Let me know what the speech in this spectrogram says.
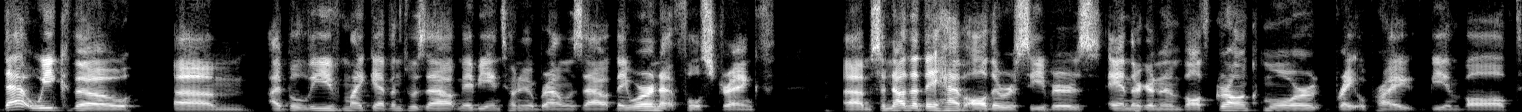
That week, though, um, I believe Mike Evans was out. Maybe Antonio Brown was out. They weren't at full strength. Um, so now that they have all their receivers and they're going to involve Gronk more, Brate will probably be involved.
